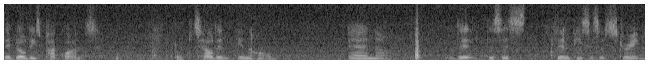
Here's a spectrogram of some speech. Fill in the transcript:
they build these pakwans, which is held in in the home, and. Uh, the, this is thin pieces of string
